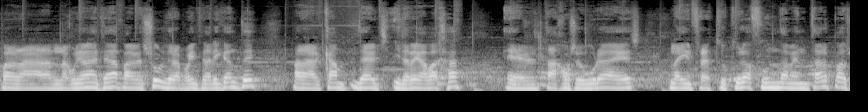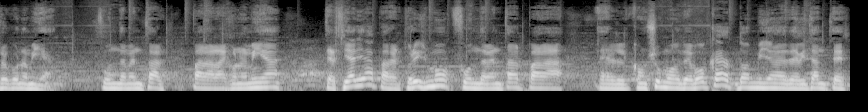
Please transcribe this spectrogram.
para la, comunidad valenciana, para el sur de la provincia de Alicante, para el Camp de y la Vega Baja, el Tajo Segura es la infraestructura fundamental para su economía, fundamental para la economía terciaria, para el turismo, fundamental para el consumo de boca, dos millones de habitantes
